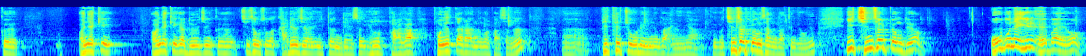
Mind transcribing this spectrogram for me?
그 언약기 언약기가 놓여진 그 지성소가 가려져 있던 데서 이 바가 보였다라는 걸 봐서는 어, 밑에 쪽으로 있는 거 아니냐. 그리고 진설병상 같은 경우에 이 진설병도요. 5분의 1 에바예요.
